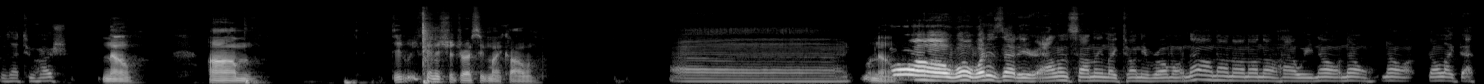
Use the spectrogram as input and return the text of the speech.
Was that too harsh? No. Um. Did we finish addressing my column? Uh, No. oh, whoa! What is that here? Alan sounding like Tony Romo? No, no, no, no, no. Howie, no, no, no. Don't like that.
